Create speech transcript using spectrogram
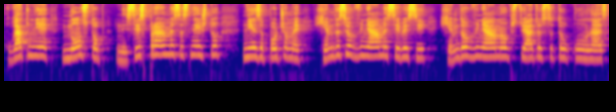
Когато ние нон-стоп не се справяме с нещо, ние започваме хем да се обвиняваме себе си, хем да обвиняваме обстоятелствата около нас,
